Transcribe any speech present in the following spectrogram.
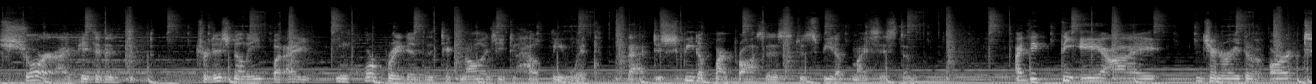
sure, I painted it traditionally, but I incorporated the technology to help me with that to speed up my process, to speed up my system. I think the AI generative art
